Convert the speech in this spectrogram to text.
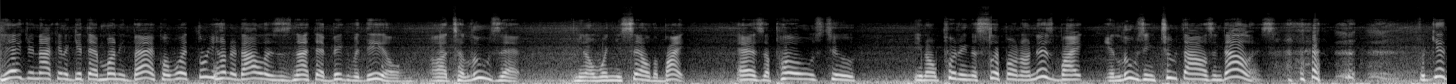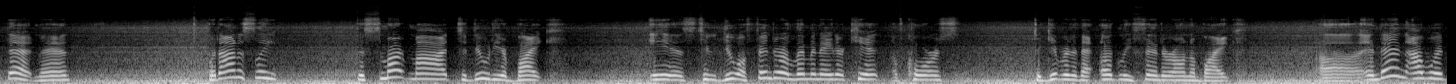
Yeah you're not going to get that money back but what $300 is not that big of a deal uh, to lose that you know when you sell the bike as opposed to you know, putting the slip on on this bike and losing $2,000. Forget that, man. But honestly, the smart mod to do to your bike is to do a fender eliminator kit, of course, to get rid of that ugly fender on the bike. Uh, and then I would,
